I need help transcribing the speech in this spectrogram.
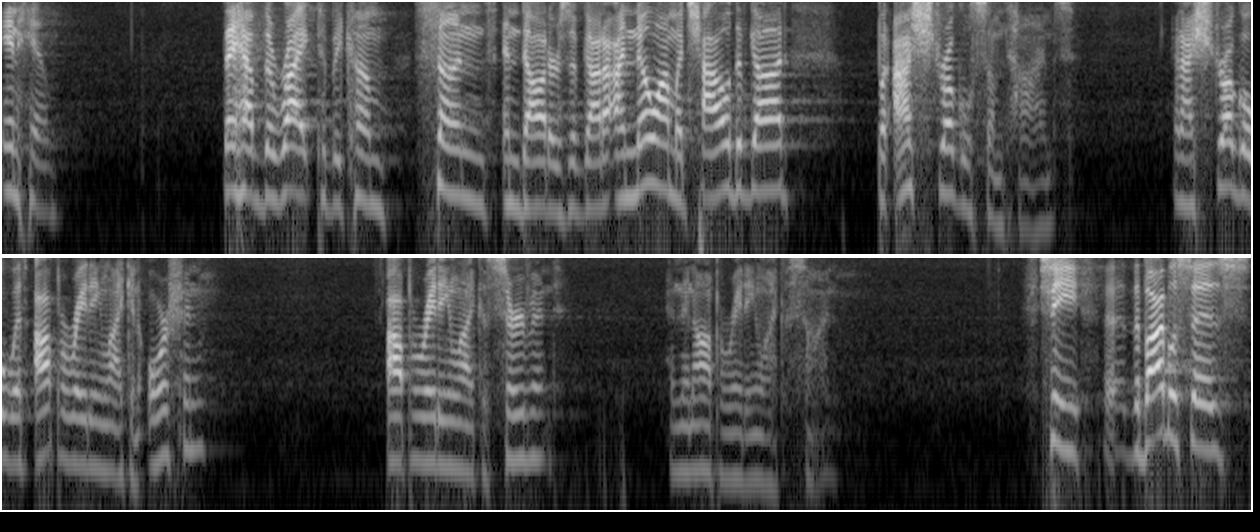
in him they have the right to become sons and daughters of God. I know I'm a child of God, but I struggle sometimes. And I struggle with operating like an orphan, operating like a servant, and then operating like a son. See, uh, the Bible says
